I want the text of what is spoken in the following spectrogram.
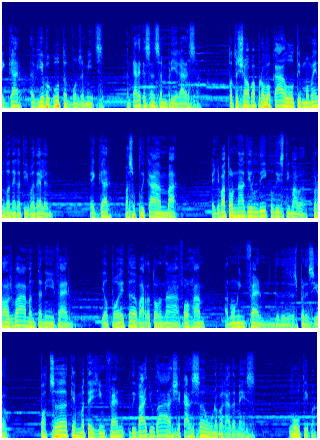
Edgar havia begut amb uns amics, encara que sense embriagar-se. Tot això va provocar a l'últim moment la negativa d'Ellen. Edgar va suplicar en va. Ella va tornar a dir-li que l'estimava, però es va mantenir ferm i el poeta va retornar a Forham en un infern de desesperació. Potser aquest mateix infern li va ajudar a aixecar-se una vegada més, l'última.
